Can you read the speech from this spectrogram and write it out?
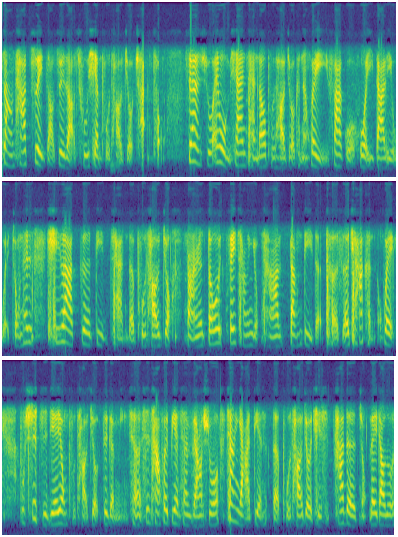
上它最早最早出现葡萄酒传统。虽然说，哎，我们现在谈到葡萄酒，可能会以法国或意大利为重，但是希腊各地产的葡萄酒反而都非常有它当地的特色，而且它可能会不是直接用葡萄酒这个名称，是它会变成，比方说像雅典的葡萄酒，其实它的种类叫做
